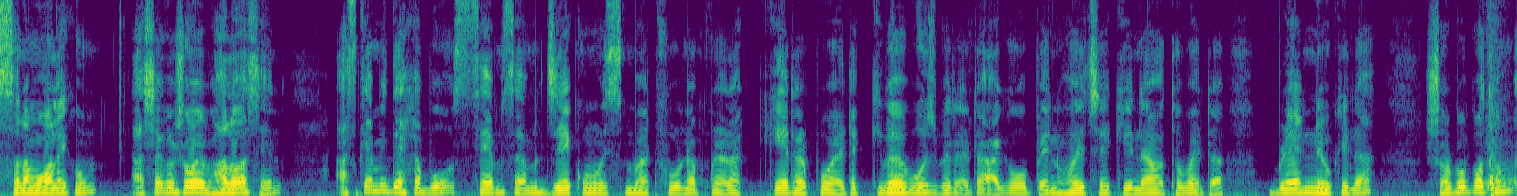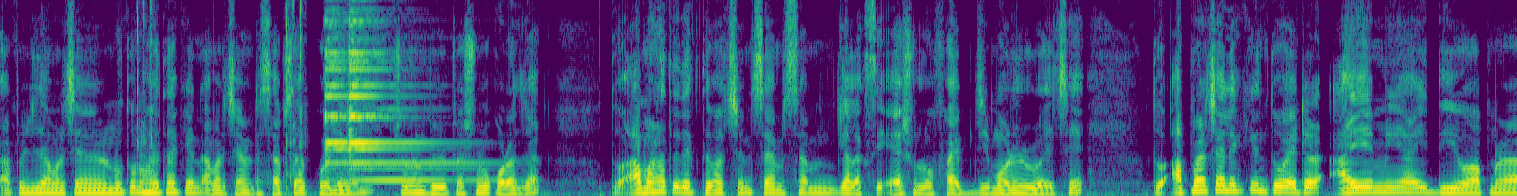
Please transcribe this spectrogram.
আসসালামু আলাইকুম। আশা করি সবাই ভালো আছেন। আজকে আমি দেখাবো স্যামসাং যে কোনো স্মার্টফোন আপনারা কেনার পর এটা কীভাবে বুঝবেন, এটা আগে ওপেন হয়েছে কি না অথবা এটা ব্র্যান্ড নিউ কিনা। সর্বপ্রথম আপনি যদি আমার চ্যানেলে নতুন হয়ে থাকেন, আমার চ্যানেলটা সাবস্ক্রাইব করে নেবেন। চলুন ভিডিওটা শুরু করা যাক। তো আমার হাতে দেখতে পাচ্ছেন স্যামসাং গ্যালাক্সি এস হলো ফাইভ জি মডেল রয়েছে। তো আপনারা চাইলে কিন্তু এটার আইএমইআই দিয়েও আপনারা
